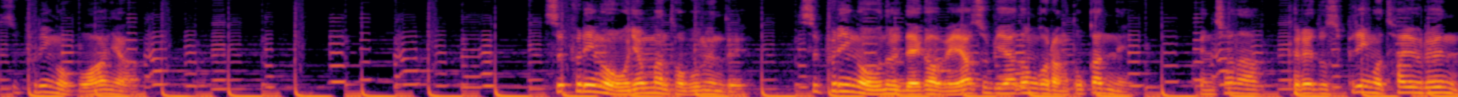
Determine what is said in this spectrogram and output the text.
스프링어 뭐하냐? 스프링어 5년만 더 보면 돼. 스프링어 오늘 내가 외야 수비 하던 거랑 똑같네. 괜찮아. 그래도 스프링어 타율은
